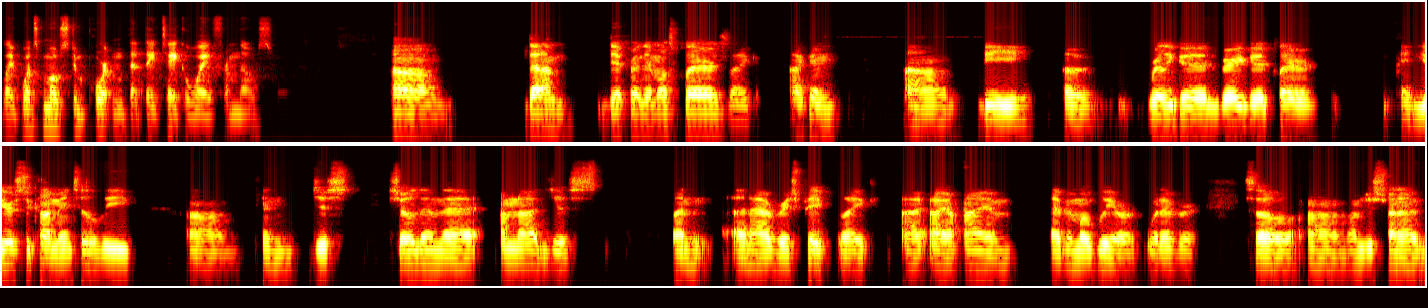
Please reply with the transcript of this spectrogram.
Like, what's most important that they take away from those? Um, that I'm different than most players. Like I can um, be a really good, very good player in years to come into the league, um, and just show them that I'm not just an an average pick. Like I I, I am Evan Mobley or whatever. So um, I'm just trying to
